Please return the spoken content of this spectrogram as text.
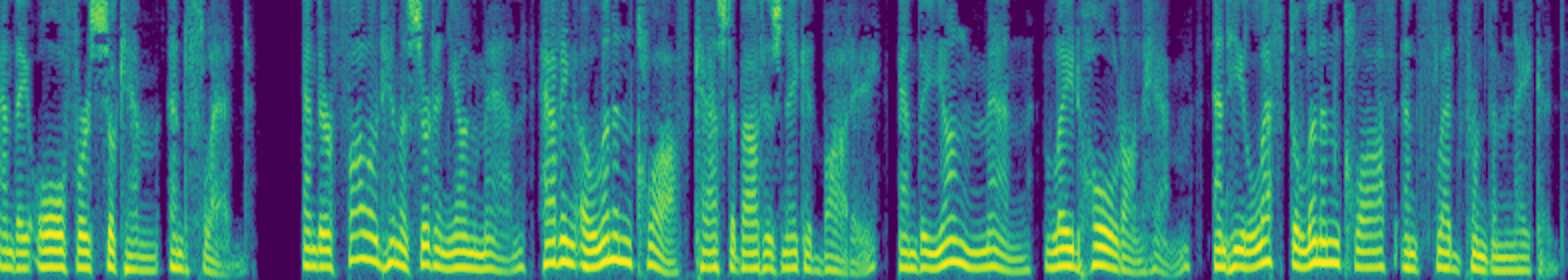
And they all forsook him and fled. And there followed him a certain young man, having a linen cloth cast about his naked body, and the young men laid hold on him, and he left the linen cloth and fled from them naked.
